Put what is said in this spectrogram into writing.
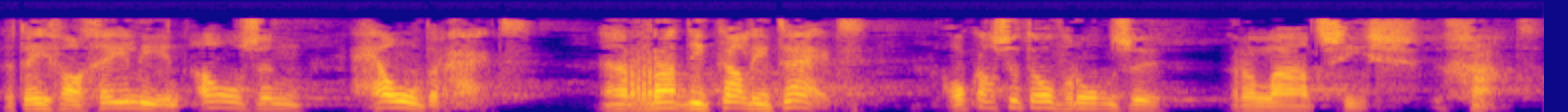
Het evangelie in al zijn helderheid en radicaliteit. Ook als het over onze relaties gaat.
